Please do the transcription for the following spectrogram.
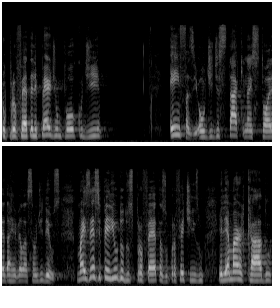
o profeta ele perde um pouco de ênfase ou de destaque na história da revelação de Deus. Mas esse período dos profetas, o profetismo, ele é marcado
